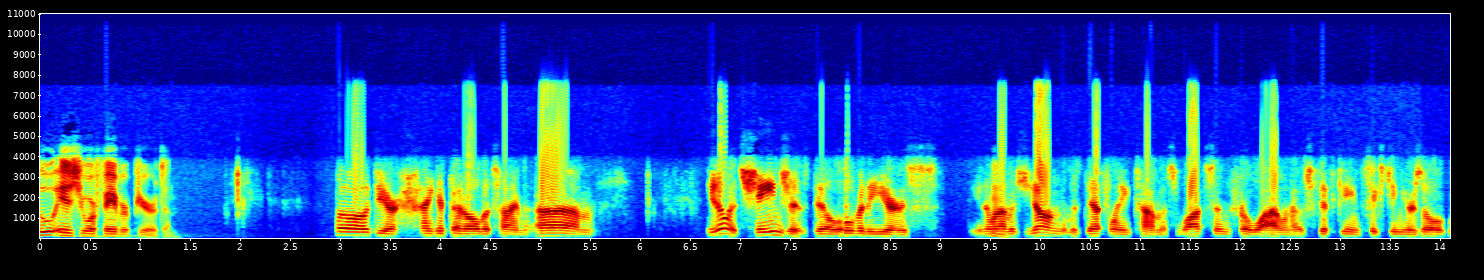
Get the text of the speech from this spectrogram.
who is your favorite Puritan? Oh dear, I get that all the time. Um, you know, it changes, Bill, over the years. You know, when I hmm. was young, it was definitely Thomas Watson for a while when I was 15, 16 years old.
